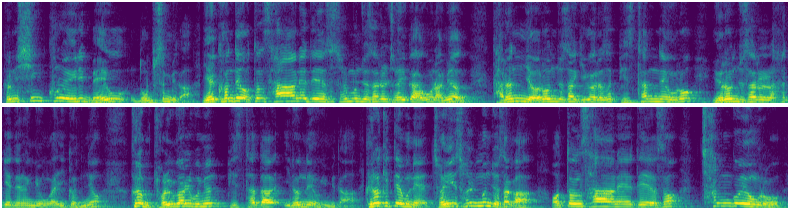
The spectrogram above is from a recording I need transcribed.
그럼 싱크로율이 매우 높습니다. 예컨대 어떤 사안에 대해서 설문조사를 저희가 하고 나면 다른 여론조사 기관에서 비슷한 내용으로 여론조사를 하게 되는 경우가 있거든요. 그럼 결과를 보면 비슷하다 이런 내용입니다. 그렇기 때문에 저희 설문조사가 어떤 사안에 대해서 참고용으로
